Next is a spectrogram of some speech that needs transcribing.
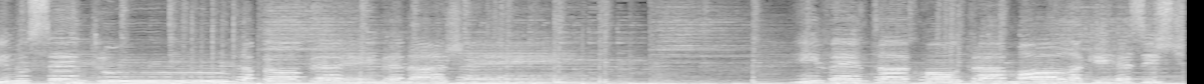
e no centro da própria engrenagem inventa contra a mola que resiste.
